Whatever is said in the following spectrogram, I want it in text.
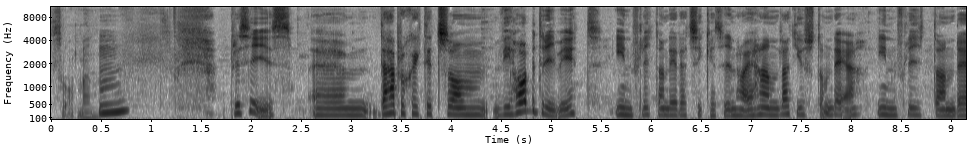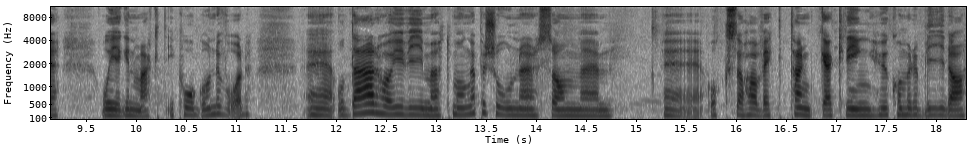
så. Men, Mm. Precis. Ehm, Det här projektet som vi har bedrivit, Inflytande i rättspsykiatrin, har ju handlat just om det. Inflytande och egen makt i pågående vård. Eh, Och där har ju vi mött många personer som ehm, eh, också har väckt tankar kring hur kommer det bli då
